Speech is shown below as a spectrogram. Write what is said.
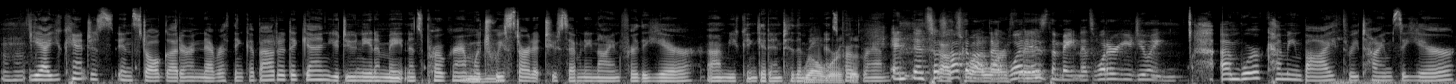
Mhm. Yeah, you can't just install gutter and never think about it again. You do need a maintenance program, which we start at 279 for the year. Um, you can get into the Well maintenance worth it. program. And, and so That's talk about well that. worth What it. is the maintenance? What are you doing? Um, we're coming by three times a year,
